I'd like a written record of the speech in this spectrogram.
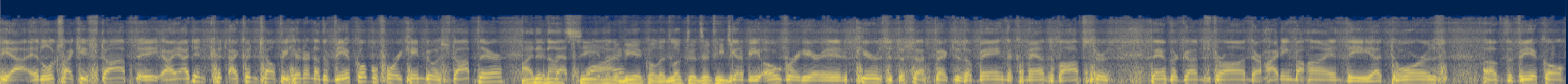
Yeah, it looks like he stopped. I, I didn't. I couldn't tell if he hit another vehicle before he came to a stop there. I did not see him in a vehicle. It looked as if He's going to be over here. It appears that the suspect is obeying the commands of officers. They have their guns drawn. They're hiding behind the uh, doors of the vehicle.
